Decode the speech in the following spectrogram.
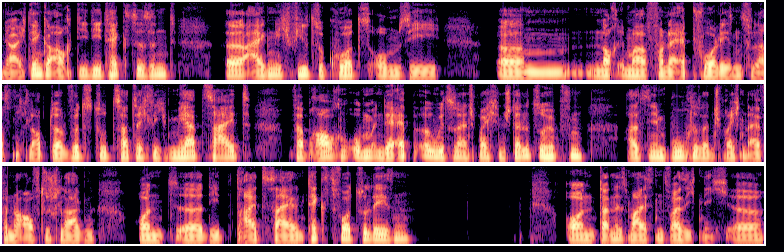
Ja, ich denke auch, die, die Texte sind äh, eigentlich viel zu kurz, um sie ähm, noch immer von der App vorlesen zu lassen. Ich glaube, da würdest du tatsächlich mehr Zeit verbrauchen, um in der App irgendwie zu einer entsprechenden Stelle zu hüpfen, als in dem Buch das entsprechend einfach nur aufzuschlagen und äh, die drei Zeilen Text vorzulesen. Und dann ist meistens, weiß ich nicht, äh,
